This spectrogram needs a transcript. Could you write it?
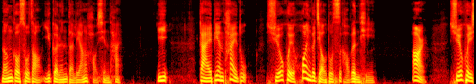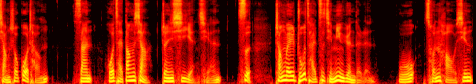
能够塑造一个人的良好心态：一、改变态度，学会换个角度思考问题；二、学会享受过程；三、活在当下，珍惜眼前；四、成为主宰自己命运的人；五、存好心，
